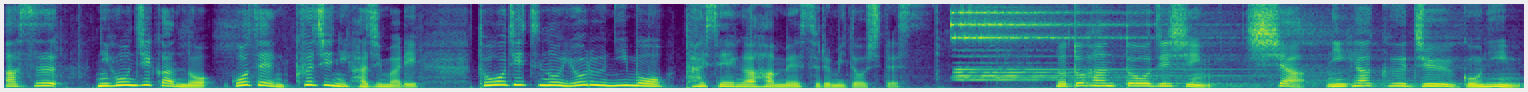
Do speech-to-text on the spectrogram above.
明日日本時間の午前9時に始まり当日の夜にも大勢が判明する見通しです。能登半島地震死者215人。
